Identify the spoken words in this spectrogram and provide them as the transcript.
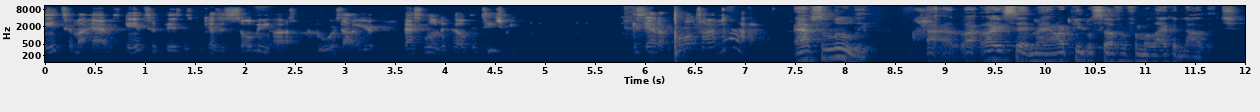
into my habits, into business, because there's so many entrepreneurs out here that's willing to help and teach people. It's at an all-time high. Absolutely. Like I said, man, our people suffer from a lack of knowledge.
